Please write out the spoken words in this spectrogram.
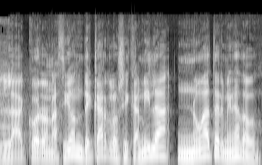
La coronación de Carlos y Camila no ha terminado.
